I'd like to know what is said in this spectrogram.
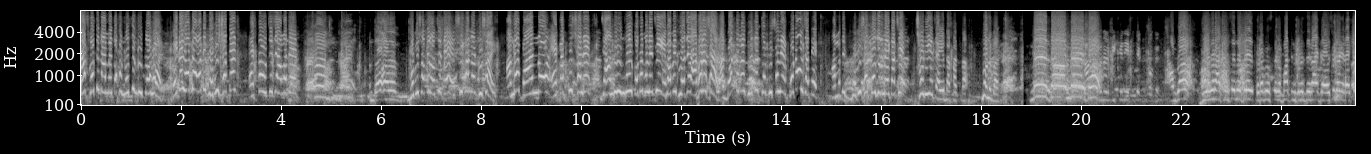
রাজপথে নামবে, তখন নতুন বিপ্লব হয়। এটাই হবে আমাদের ভবিষ্যতের একটা হচ্ছে যে আমাদের ভবিষ্যতের হচ্ছে যে শেখানোর বিষয়। আমরা বান্ন একাত্তর সালে যে আন্দোলনগুলোর কথা বলেছি, এভাবে দু হাজার আঠারো সাল আর বর্তমানে দু হাজার চব্বিশ সালে গোটাও যাতে আমাদের ভবিষ্যৎ প্রজন্মের কাছে ছড়িয়ে যায় এই ব্যাপারটা। ধন্যবাদ। মেধা মেধা। আমরা দুই হাজার আঠারো সালে যে কোটা ব্যবস্থাকে বাতিল করে যে রায় দেওয়া হয়েছিল এই রায়কে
